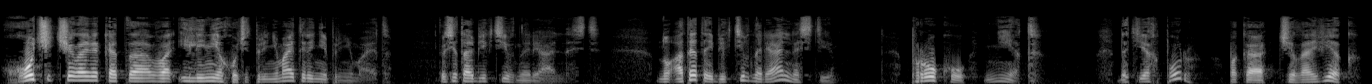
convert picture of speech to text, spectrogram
Хочет человек этого или не хочет, принимает или не принимает. То есть это объективная реальность. Но от этой объективной реальности проку нет до тех пор, пока человек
